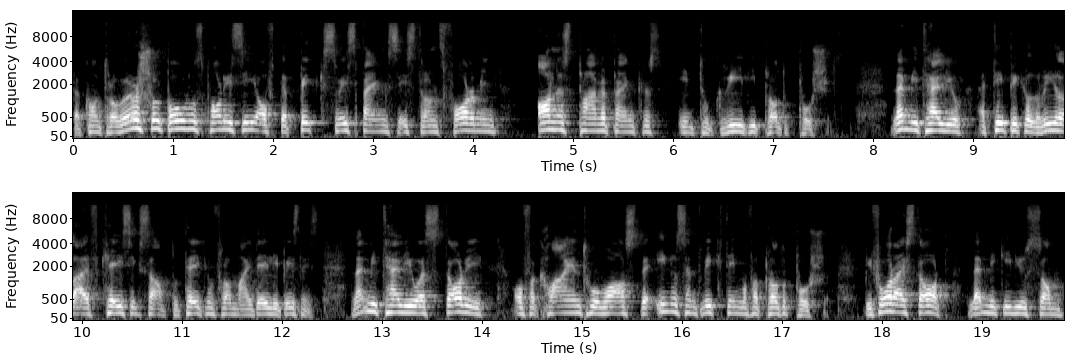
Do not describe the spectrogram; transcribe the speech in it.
The controversial bonus policy of the big Swiss banks is transforming honest private bankers into greedy product pushers. Let me tell you a typical real-life case example taken from my daily business. Let me tell you a story of a client who was the innocent victim of a product pusher. Before I start, let me give you some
